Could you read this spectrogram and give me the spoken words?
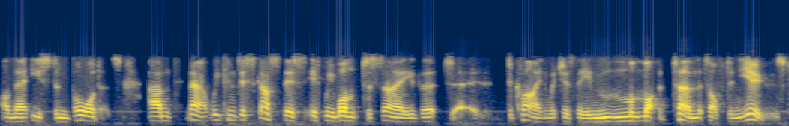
on their eastern borders. Um, now, we can discuss this if we want to say that uh, decline, which is the m- m- term that's often used,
